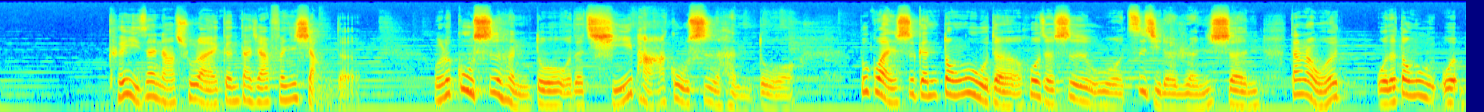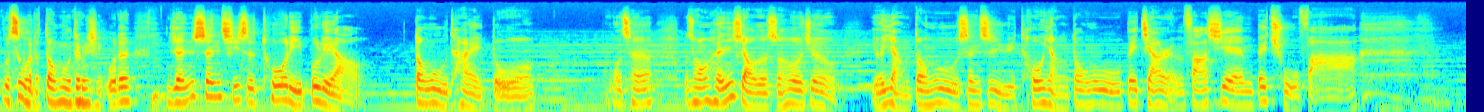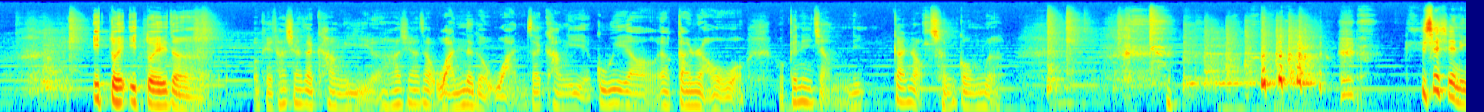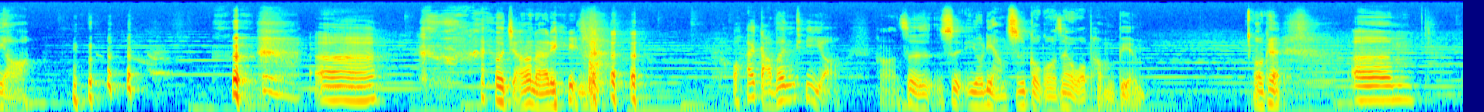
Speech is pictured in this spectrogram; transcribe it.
可以再拿出来跟大家分享的。我的故事很多，我的奇葩故事很多，不管是跟动物的，或者是我自己的人生。当然，我会我的动物，我不是我的动物，对不起，我的人生其实脱离不了动物太多。我从我从很小的时候就有养动物，甚至于偷养动物被家人发现被处罚，一堆一堆的。OK，他现在在抗议了。他现在在玩那个碗，在抗议，故意要要干扰我。我跟你讲，你干扰成功了。谢谢你哦。呃，我讲到哪里？我还打喷嚏哦。啊，这是有两只狗狗在我旁边。OK，嗯。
